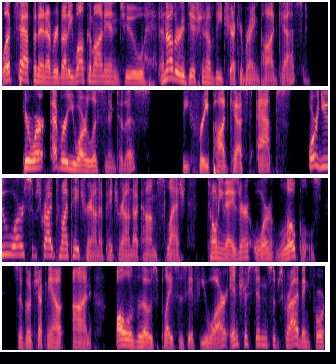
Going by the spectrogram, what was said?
What's happening, everybody? Welcome on into another edition of the Check Your Brain podcast. Here, wherever you are listening to this, the free podcast apps, or you are subscribed to my Patreon at patreon.com slash Tony Mazur or locals. So go check me out on all of those places if you are interested in subscribing for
